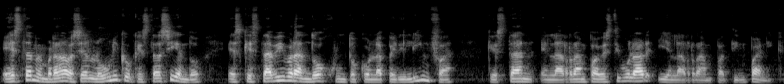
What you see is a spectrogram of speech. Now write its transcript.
Esta membrana basilar lo único que está haciendo es que está vibrando junto con la perilinfa que están en la rampa vestibular y en la rampa timpánica.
